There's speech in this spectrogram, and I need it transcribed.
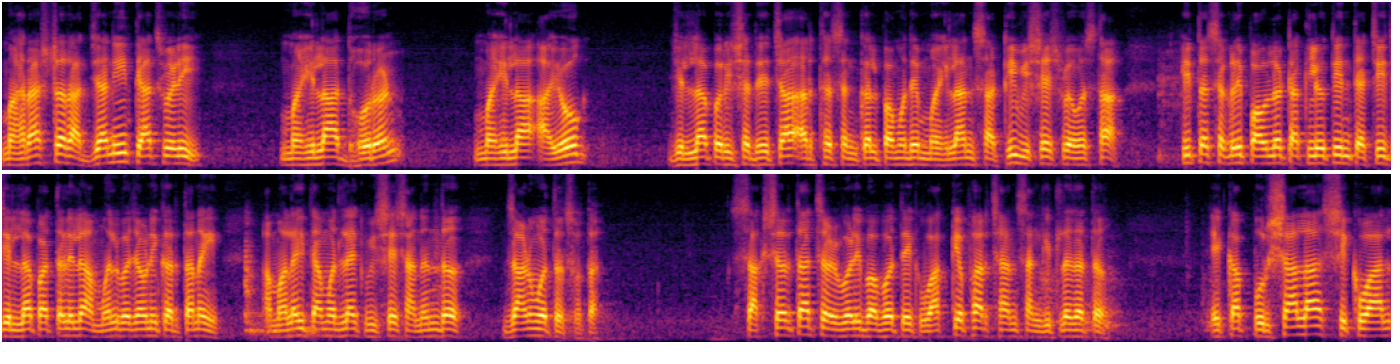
महाराष्ट्र राज्याने त्याचवेळी महिला धोरण महिला आयोग जिल्हा परिषदेच्या अर्थसंकल्पामध्ये महिलांसाठी विशेष व्यवस्था ही तर सगळी पावलं टाकली होती आणि त्याची जिल्हा पातळीला अंमलबजावणी करतानाही आम्हालाही त्यामधला एक विशेष आनंद जाणवतच होता. साक्षरता चळवळीबाबत एक वाक्य फार छान सांगितलं जातं. एका पुरुषाला शिकवाल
